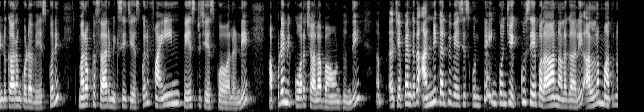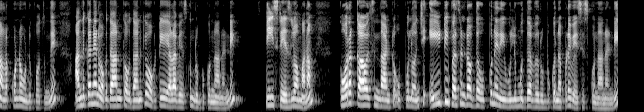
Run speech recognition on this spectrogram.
ఎండు కారం కూడా వేసుకొని మరొకసారి మిక్సీ చేసుకొని ఫైన్ పేస్ట్ చేసుకోవాలండి. అప్పుడే మీ కూర చాలా బాగుంటుంది. చెప్పాను కదా అన్నీ కలిపి వేసేసుకుంటే ఇంకొంచెం ఎక్కువసేపు అలా నలగాలి అల్లం మాత్రం నలగకుండా ఉండిపోతుంది. అందుకని నేను ఒకదానికి ఒకదానికి ఒకటి ఎలా వేసుకుని రుబ్బుకున్నానండి. ఈ స్టేజ్లో మనం కూరకు కావాల్సిన దాంట్లో ఉప్పులోంచి ఎయిటీ పర్సెంట్ ఆఫ్ ద ఉప్పు నేను ఈ ఉల్లి ముద్ద రుబ్బుకున్నప్పుడే వేసేసుకున్నానండి.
